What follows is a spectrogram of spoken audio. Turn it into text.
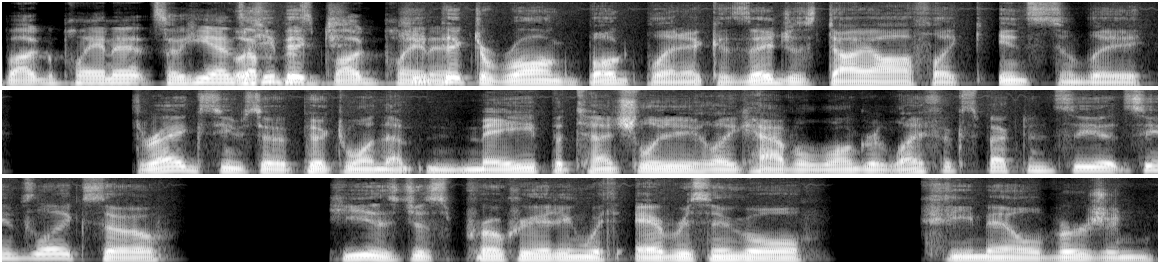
bug planet. So he ends Well, up he with this picked bug he picked a wrong bug planet because they just die off like instantly. Thrag seems to have picked one that may potentially like have a longer life expectancy. It seems like so. He is just procreating with every single female version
